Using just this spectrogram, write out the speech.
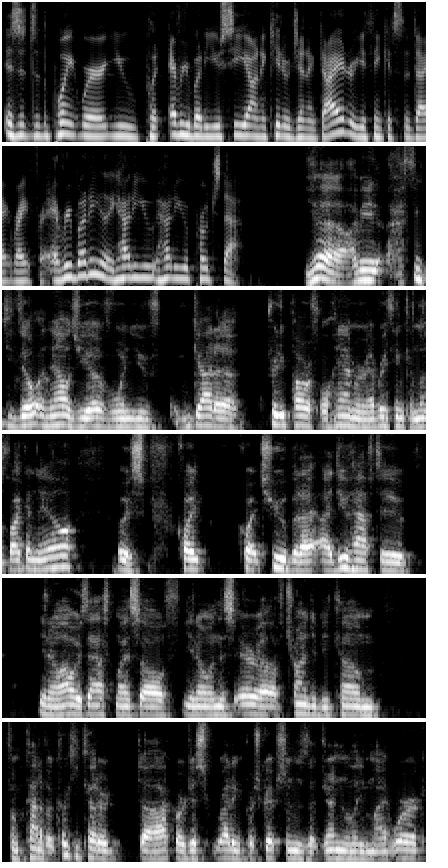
is it to the point where you put everybody you see on a ketogenic diet or you think it's the diet right for everybody? Like how do you how do you approach that? Yeah, I mean, I think the analogy of when you've got a pretty powerful hammer, everything can look like a nail is quite quite true. But I, I do have to, you know, I always ask myself, you know, in this era of trying to become from kind of a cookie cutter doc or just writing prescriptions that generally might work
